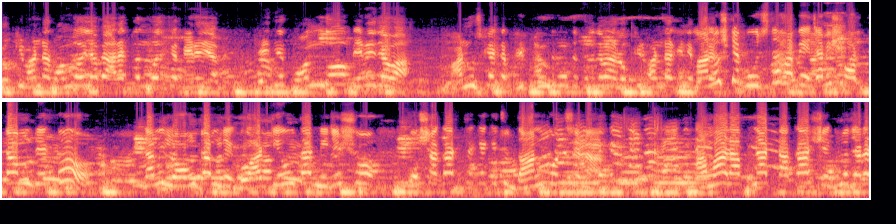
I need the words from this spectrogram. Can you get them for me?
লক্ষ্মী ভান্ডার বন্ধ হয়ে যাবে আরেকজন বলছে বেড়ে যাবে। এই যে বন্ধ বেড়ে যাওয়া মানুষকে একটা বিভ্রান্তির মধ্যে ফেলে দেবে না লক্ষ্মীর ভান্ডারকে নিয়ে। মানুষকে বুঝতে হবে যে আমি শর্ট টার্ম দেখব না আমি লং টার্ম দেখব। আর কেউ তার নিজস্ব কোষাগার থেকে কিছু দান করছে না। আমার আপনার টাকা সেগুলো যারা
